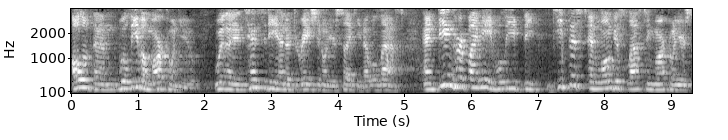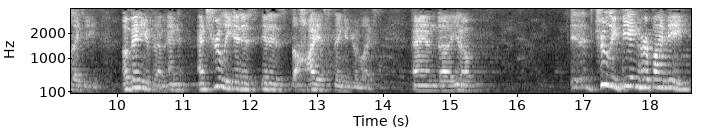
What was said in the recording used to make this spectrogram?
all of them will leave a mark on you with an intensity and a duration on your psyche that will last. And being hurt by me will leave the deepest and longest lasting mark on your psyche of any of them. And, and truly, it is, it is the highest thing in your life. And, uh, you know, truly being hurt by me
